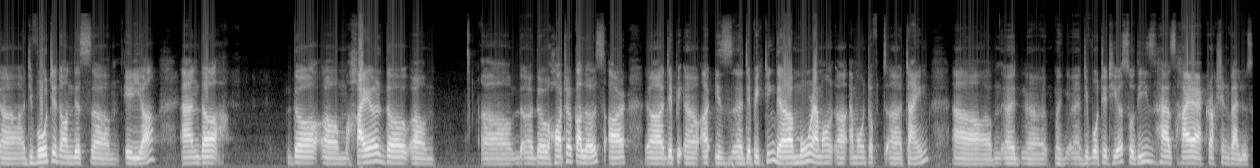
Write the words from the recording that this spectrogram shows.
uh, devoted on this um, area and the the um, higher the um, uh, the, the, hotter colors are uh, uh, is depicting there are more amount amount of time um, devoted here. So, these has higher attraction values.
